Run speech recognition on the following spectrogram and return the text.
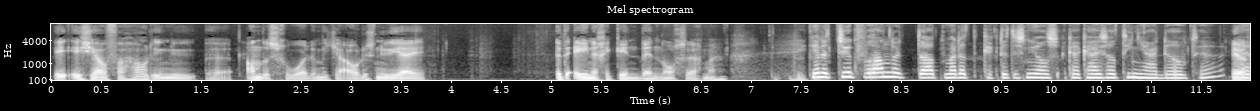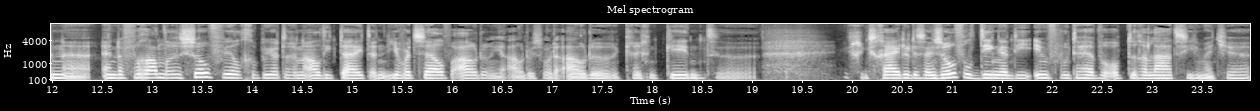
Is jouw verhouding nu uh, anders geworden met je ouders... nu jij het enige kind bent nog, zeg maar? Ja, natuurlijk verandert dat. Maar dat, kijk, dat is nu als. Kijk, hij is al tien jaar dood. Hè? Ja. En, uh, en er veranderen zoveel gebeurt er in al die tijd. En je wordt zelf ouder en je ouders worden ouder. Ik kreeg een kind. Uh, ik ging scheiden. Er zijn zoveel dingen die invloed hebben op de relatie met je,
